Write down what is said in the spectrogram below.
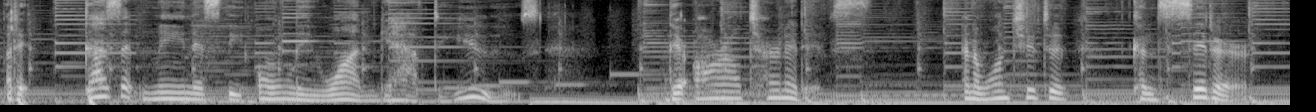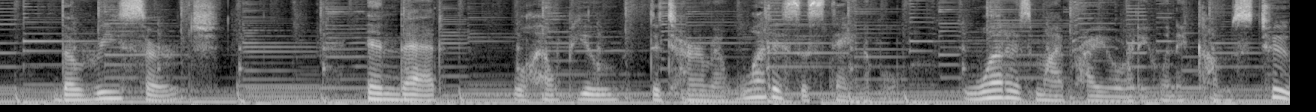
but it doesn't mean it's the only one you have to use. There are alternatives. And I want you to consider the research in that will help you determine what is sustainable, what is my priority when it comes to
